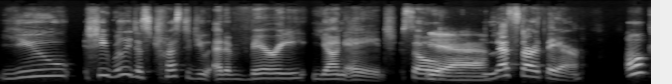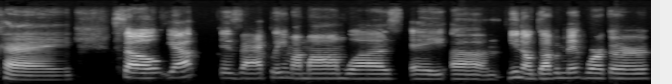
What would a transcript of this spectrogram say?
you she really just trusted you at a very young age. So, yeah. Let's start there. Okay. So, yep, exactly. My mom was a, um, you know, government worker,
